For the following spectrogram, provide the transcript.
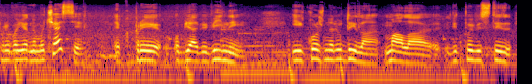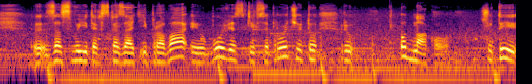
при воєнному часі, як при об'яві війни, і кожна людина мала відповісти е, за свої, так сказати, і права, і обов'язки, все проче, то однаково, що ти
